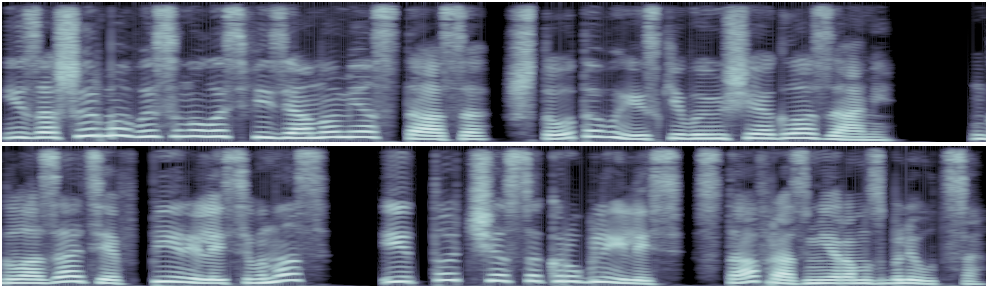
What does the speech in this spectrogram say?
Из-за ширмы высунулась физиономия Стаса, что-то выискивающее глазами. Глаза те вперились в нас и тотчас округлились, став размером с блюдца.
